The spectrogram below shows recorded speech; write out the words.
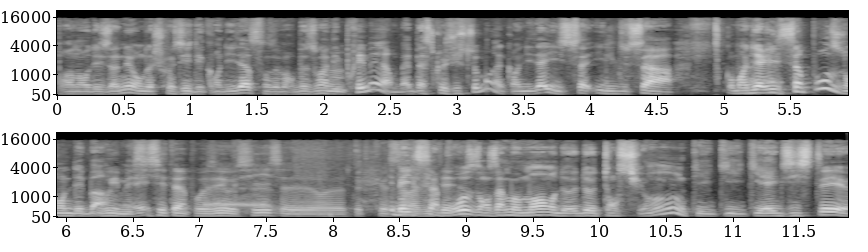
pendant des années, on a choisi des candidats sans avoir besoin des mm. primaires. Bah, parce que justement, un candidat il, comment dire, il s'impose dans le débat. Oui, mais, si c'était imposé aussi, euh, peut-être que eh ben, Il s'impose dans un moment de, tension qui, a existé euh,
